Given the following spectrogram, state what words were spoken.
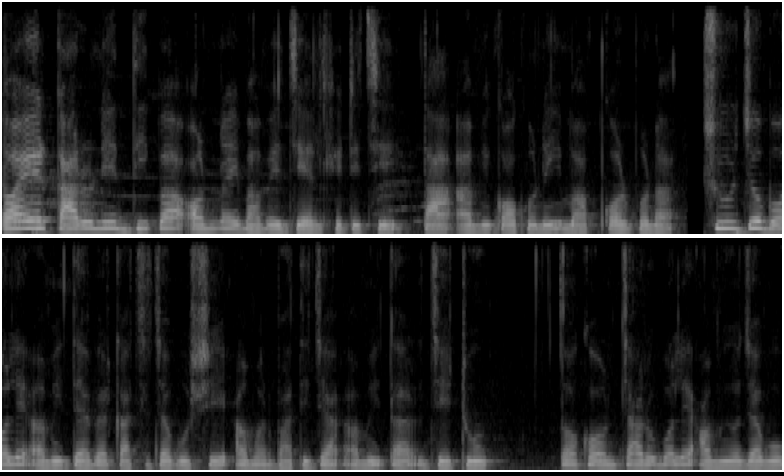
জয়ের কারণে দীপা অন্যায়ভাবে জেল খেটেছে। তা আমি কখনোই মাফ করব না। সূর্য বলে, আমি দেবের কাছে যাব, সে আমার ভাতিজা, আমি তার জেঠু। তখন চারু বলে, আমিও যাব।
